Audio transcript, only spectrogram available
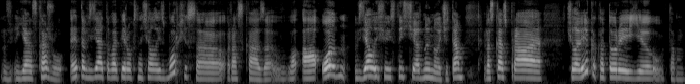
я скажу. Это взято, во-первых, сначала из Борхеса рассказа, а он взял еще из «Тысячи одной ночи». Там рассказ про человека, который э, там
